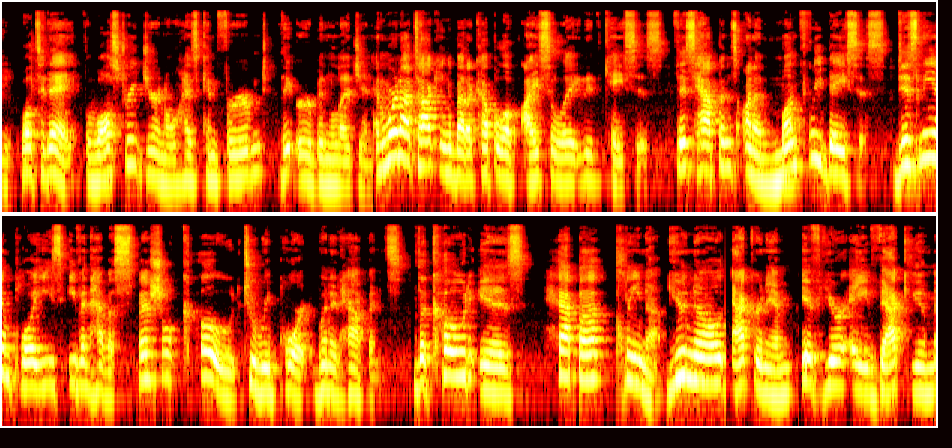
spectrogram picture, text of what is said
well, today the Wall Street Journal has confirmed the urban legend. And we're not talking about a couple of isolated cases. This happens on a monthly basis. Disney employees even have a special code to report when it happens. The code is HEPA cleanup. You know the acronym if you're a vacuum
